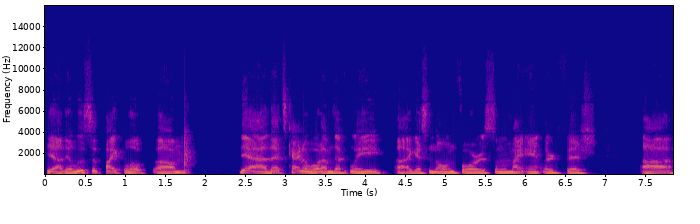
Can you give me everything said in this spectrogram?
yeah, the elusive pikelope. Um, yeah, that's kind of what I'm definitely, uh, I guess, known for is some of my antlered fish. Uh,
